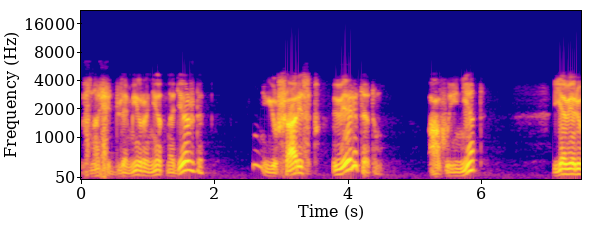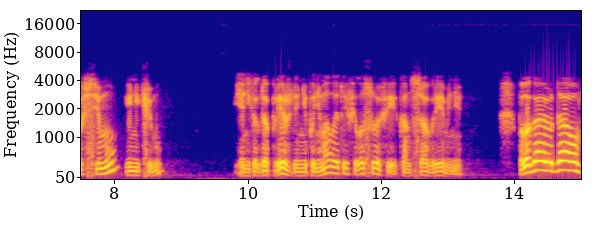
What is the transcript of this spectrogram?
Значит, для мира нет надежды? Юшарисп верит этому. А вы нет? Я верю всему и ничему. Я никогда прежде не понимал этой философии конца времени. Полагаю, Дао,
